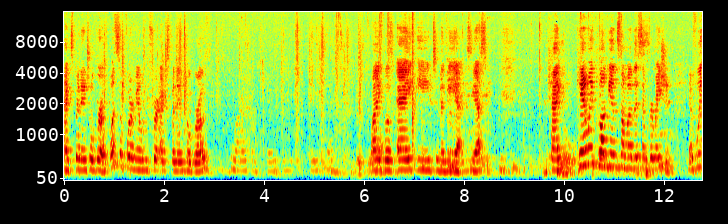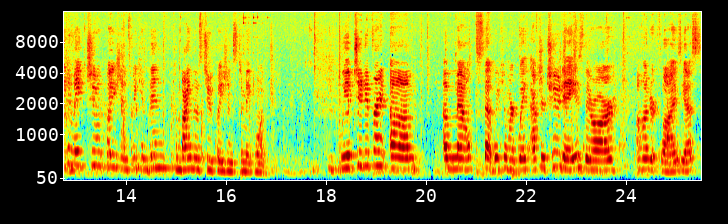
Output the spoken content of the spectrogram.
exponential growth. What's the formula for exponential growth? Y equals A E to the BX, yes? Okay, can we plug in some of this information? If we can make two equations, we can then combine those two equations to make one. We have two different, um, amounts that we can work with. After two days, there are hundred flies, yes?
